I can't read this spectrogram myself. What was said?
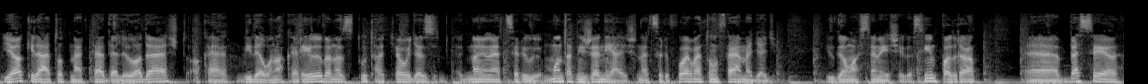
Ugye, aki látott már TED előadást, akár videón, akár élőben, az tudhatja, hogy ez egy nagyon egyszerű, mondhatni zseniálisan egyszerű formátum, felmegy egy izgalmas személyiség a színpadra, e, beszél,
